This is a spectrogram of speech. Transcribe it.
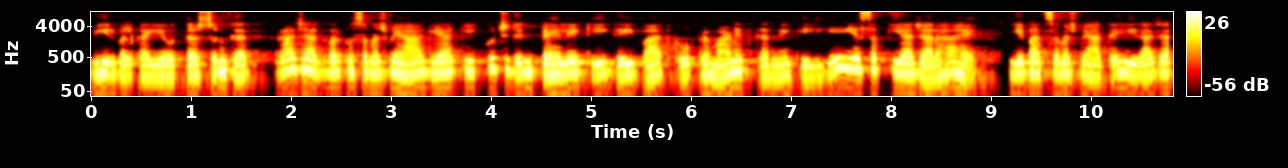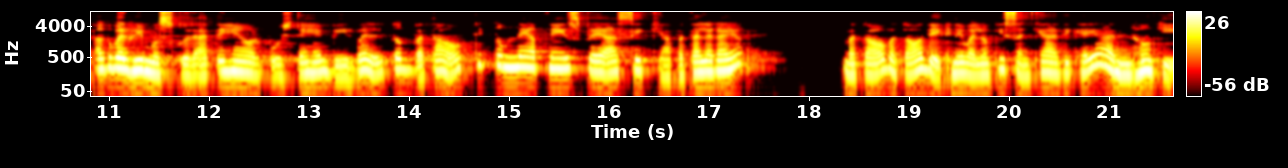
बीरबल का ये उत्तर सुनकर राजा अकबर को समझ में आ गया कि कुछ दिन पहले की गई बात को प्रमाणित करने के लिए ये सब किया जा रहा है। ये बात समझ में आते ही राजा अकबर भी मुस्कुराते हैं और पूछते हैं, बीरबल तो बताओ कि तुमने अपने इस प्रयास से क्या पता लगाया? बताओ बताओ, देखने वालों की संख्या अधिक है या अंधों की?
